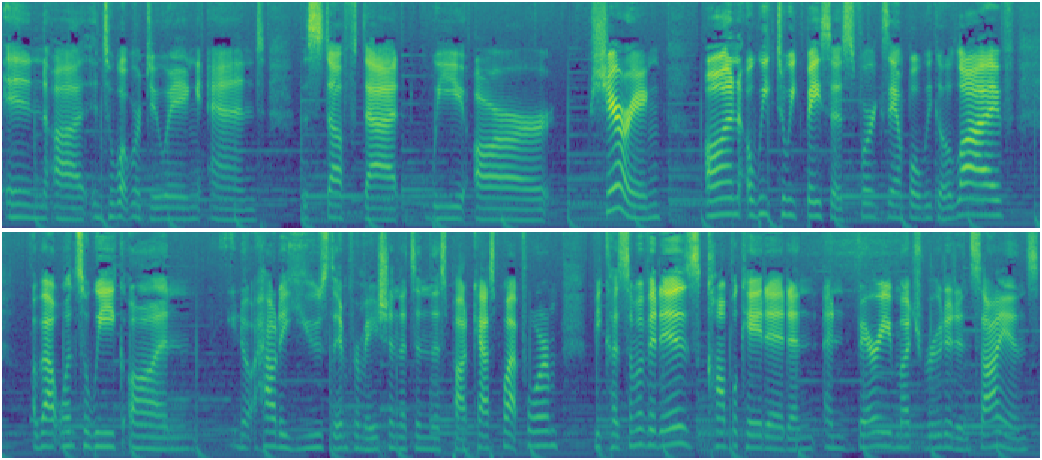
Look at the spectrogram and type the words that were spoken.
in uh, into what we're doing and the stuff that we are sharing on a week to week basis. For example, we go live about once a week on you know how to use the information that's in this podcast platform because some of it is complicated and and very much rooted in science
